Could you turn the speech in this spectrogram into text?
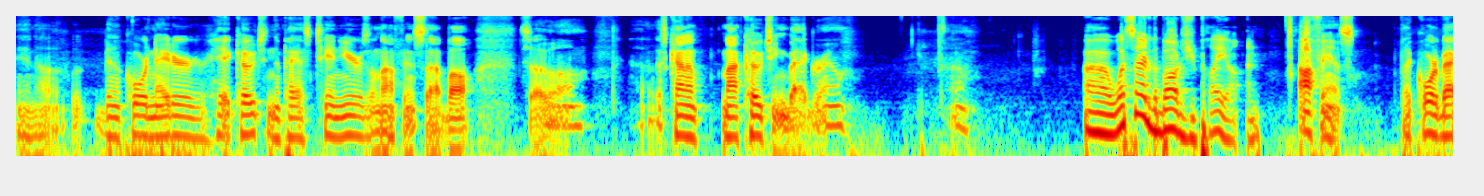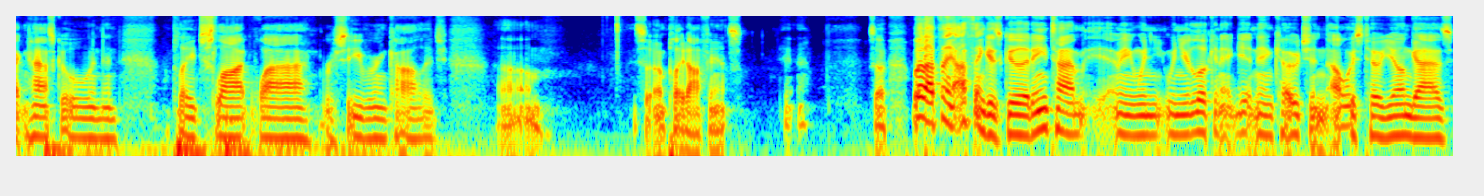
and uh, been a coordinator or head coach in the past 10 years on the offense side ball. So um, uh, that's kind of my coaching background. So Uh, what side of the ball did you play on? offense, played quarterback in high school, and then I played slot, Y, receiver in college. Um, so I played offense. Yeah. So, but I think I think it's good. Anytime, I mean, when you, when you're looking at getting in coaching, I always tell young guys,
